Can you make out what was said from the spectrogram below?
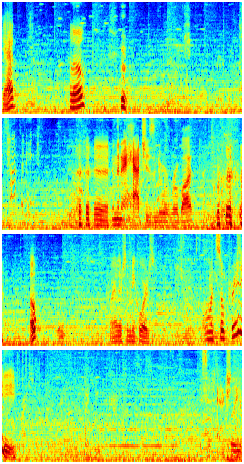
Dad? Hello? What's happening? And then it hatches into a robot. oh. Why are there so many cores? Oh, it's so pretty. Is it actually? A...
